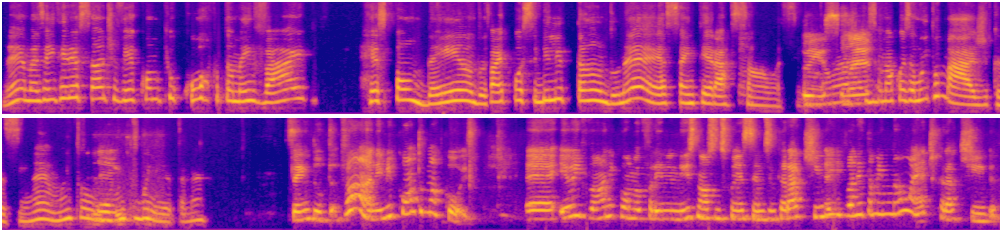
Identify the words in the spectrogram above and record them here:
né, mas é interessante ver como que o corpo também vai respondendo, vai possibilitando, né, essa interação, assim. Então, isso, então, né? isso é uma coisa muito mágica, assim, né, muito, muito, muito bonita, né. Sem dúvida. Vani, me conta uma coisa. É, eu e Vani, como eu falei no início, nós nos conhecemos em Caratinga e Vani também não é de Caratinga.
